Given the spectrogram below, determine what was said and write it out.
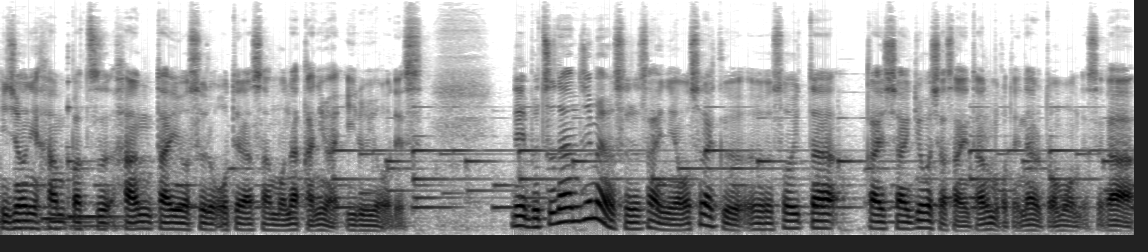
非常に反発反対をするお寺さんも中にはいるようです。で仏壇じまいをする際にはおそらくそういった会社業者さんに頼むことになると思うんですが、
